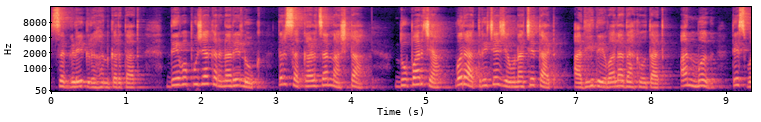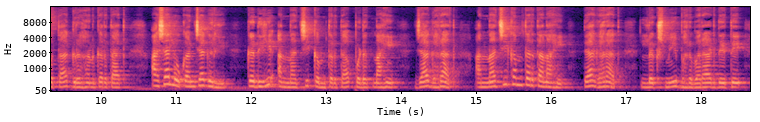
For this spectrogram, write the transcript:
सगळे ग्रहण करतात. देवपूजा करणारे लोक तर सकाळचा नाश्ता दुपारच्या व रात्रीच्या जेवणाचे ताट आधी देवाला दाखवतात आणि मग ते स्वतः ग्रहण करतात. अशा लोकांच्या घरी कधीही अन्नाची कमतरता पडत नाही. ज्या घरात अन्नाची कमतरता नाही त्या घरात लक्ष्मी भरभराट देते.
